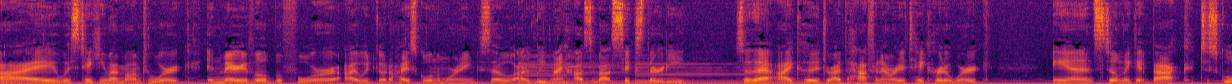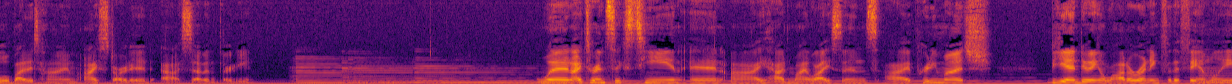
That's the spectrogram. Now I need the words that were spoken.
I was taking my mom to work in Maryville before I would go to high school in the morning. So I would leave my house about 6:30 so that I could drive the half an hour to take her to work and still make it back to school by the time I started at 7:30. When I turned 16 and I had my license, I pretty much began doing a lot of running for the family.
